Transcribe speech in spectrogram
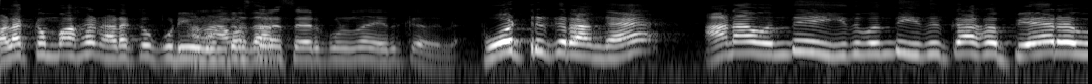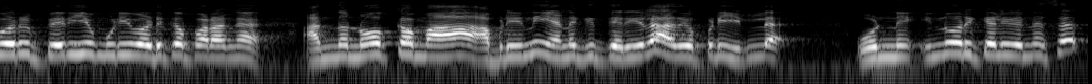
வழக்கமாக நடக்கக்கூடிய ஒன்று அவசர செயற்குழு தான் இருக்குது போட்டிருக்கிறாங்க. ஆனா வந்து இது வந்து இதுக்காக பேர ஒரு பெரிய முடிவு எடுக்க போறாங்க. அந்த நோக்கமா அப்படின்னு எனக்கு தெரியல. அது எப்படி இல்ல. ஒண்ணு இன்னொரு கேள்வி என்ன சார்?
